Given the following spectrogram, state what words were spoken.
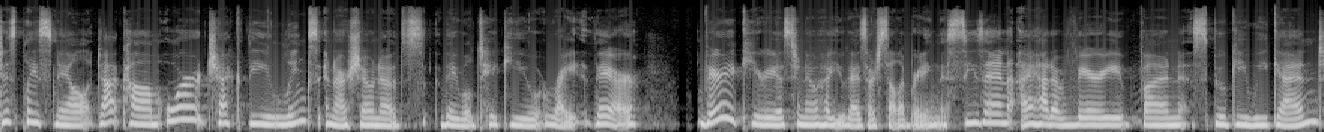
displaysnail.com or check the links in our show notes. They will take you right there. Very curious to know how you guys are celebrating this season. I had a very fun, spooky weekend.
